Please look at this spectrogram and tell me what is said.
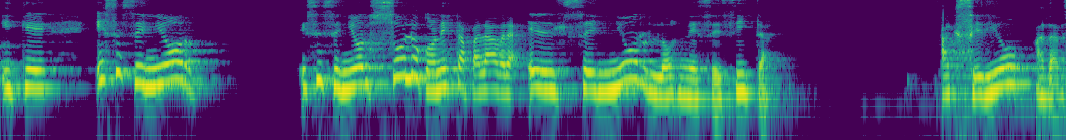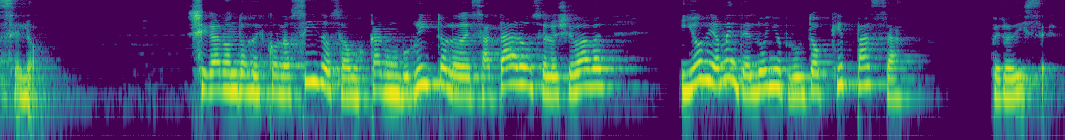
y que ese Señor, ese Señor solo con esta palabra, el Señor los necesita, accedió a dárselo? Llegaron dos desconocidos a buscar un burrito, lo desataron, se lo llevaban y obviamente el dueño preguntó, ¿qué pasa? Pero dice,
